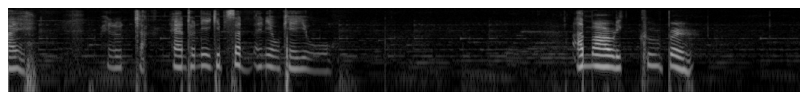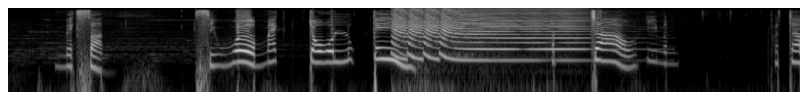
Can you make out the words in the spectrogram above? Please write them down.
าย ไม่รู้จัก แอนโทนีกิฟสันไอ้นี่โอเคอยู่อมาริคูเปอร์แม็กซัน ซิลเวอร์แม็กโจลูกกี้พระเจ้า นี่มัน พระเจ้า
